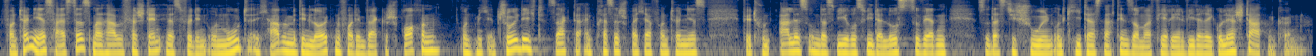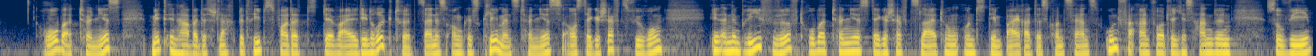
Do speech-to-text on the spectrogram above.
Von Tönnies heißt es, man habe Verständnis für den Unmut. Ich habe mit den Leuten vor dem Werk gesprochen und mich entschuldigt, sagte ein Pressesprecher von Tönnies. Wir tun alles, um das Virus wieder loszuwerden, sodass die Schulen und Kitas nach den Sommerferien wieder regulär starten können. Robert Tönnies, Mitinhaber des Schlachtbetriebs, fordert derweil den Rücktritt seines Onkels Clemens Tönnies aus der Geschäftsführung. In einem Brief wirft Robert Tönnies der Geschäftsleitung und dem Beirat des Konzerns unverantwortliches Handeln sowie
